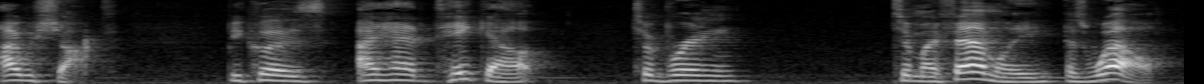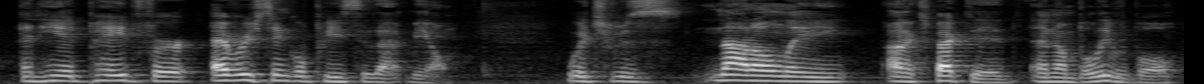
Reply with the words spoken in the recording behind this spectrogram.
I was shocked because I had takeout to bring to my family as well. And he had paid for every single piece of that meal, which was not only unexpected and unbelievable,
